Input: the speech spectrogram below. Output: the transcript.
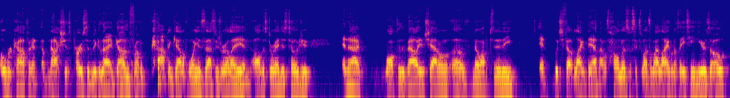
overconfident, obnoxious person because I had gone from Compton, California, and South Central LA, and all the story I just told you, and then I walked through the valley in shadow of no opportunity, and which felt like death. I was homeless for six months of my life when I was 18 years old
